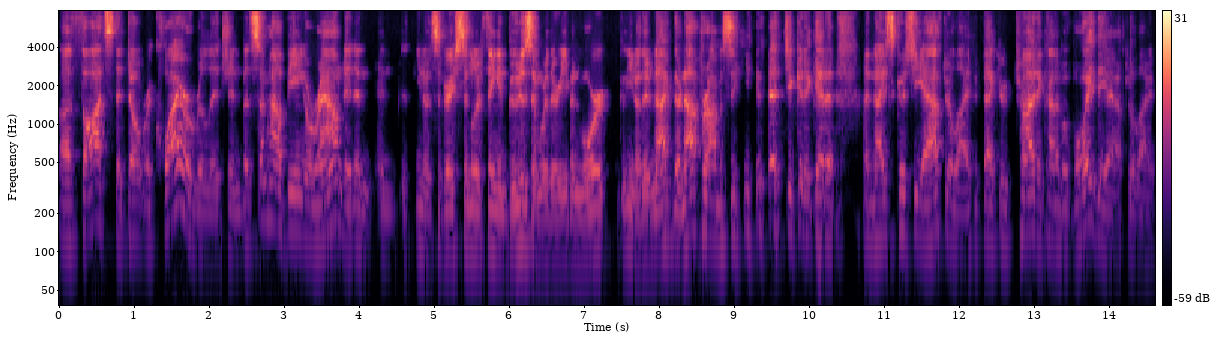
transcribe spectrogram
uh, thoughts that don't require religion, but somehow being around it, and and you know, it's a very similar thing in Buddhism where they're even more, you know, they're not they're not promising you that you're going to get a, a nice cushy afterlife. In fact, you're trying to kind of avoid the afterlife.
